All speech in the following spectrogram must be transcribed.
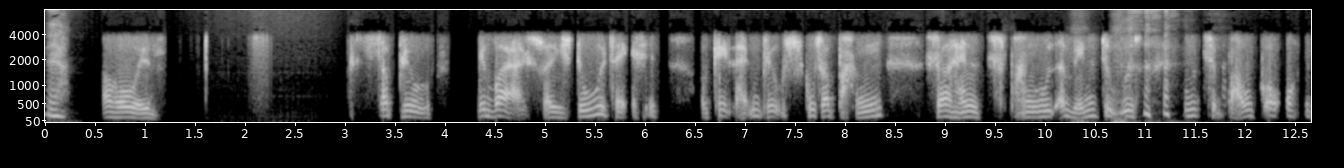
Ja. Og øh, så blev, det var altså i stueetagen, og Kjeld han blev sgu så bange, så han sprang ud af vinduet ud til baggården.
